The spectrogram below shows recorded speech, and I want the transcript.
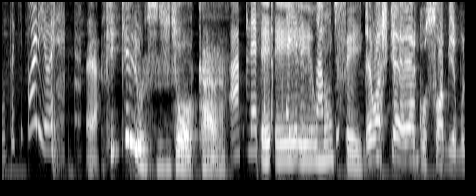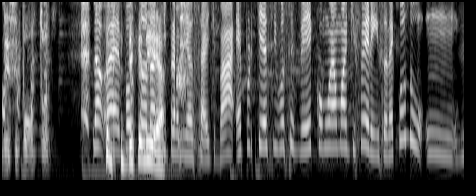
Puta que pariu, hein? O que, que ele usou, cara? Ah, nessa E- época eu não sei. Eu acho que é ego só mesmo nesse ponto. Não, é, voltando Dele é. aqui pra minha sidebar, é porque assim você vê como é uma diferença, né? Quando um, um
